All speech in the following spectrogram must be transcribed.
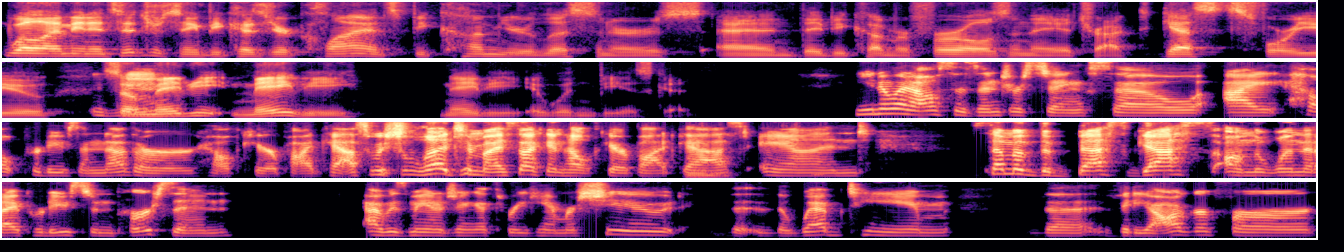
Well, I mean, it's interesting because your clients become your listeners and they become referrals and they attract guests for you. Mm-hmm. So maybe, maybe, maybe it wouldn't be as good. You know what else is interesting? So I helped produce another healthcare podcast, which led to my second healthcare mm. podcast. Mm. And some of the best guests on the one that I produced in person, I was managing a three camera shoot, the, the web team, the videographer,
